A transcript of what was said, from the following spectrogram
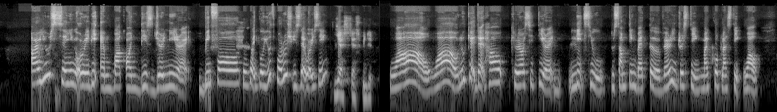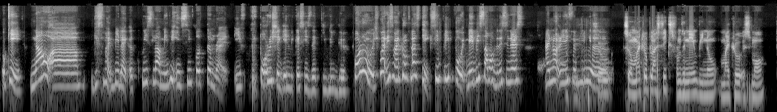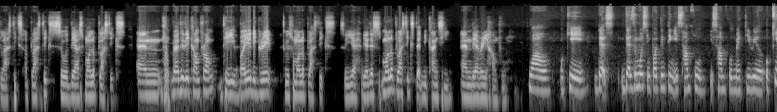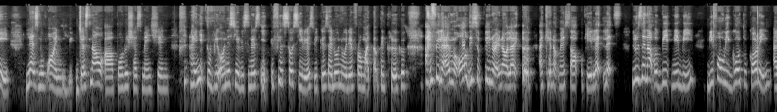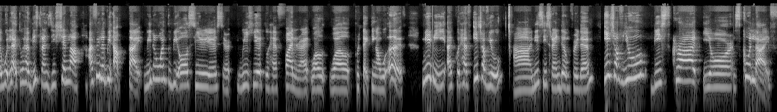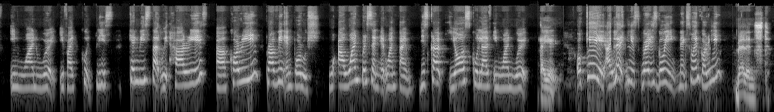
Are you saying already embark on this journey, right? Before Toyota Eco Youth Porush, is that what you're saying? Yes, yes, we did. Wow, wow. Look at that. How curiosity, right, leads you to something better. Very interesting. Microplastic. Wow. Okay, now uh, this might be like a quiz lah. Maybe in simple term, right? If Porush again because he's the team leader. Porush, what is microplastic? Simply put, maybe some of the listeners are not really familiar. So, so microplastics, from the name we know, micro is small, plastics are plastics, so they are smaller plastics. And where do they come from? They biodegrade to smaller plastics. So yeah, they are just smaller plastics that we can't see and they are very harmful. Wow. Okay. That's that's the most important thing. It's harmful. It's harmful material. Okay. Let's move on. Just now, uh, Porush has mentioned. I need to be honest here, listeners. It, it feels so serious because I don't know they're from Maktab Tentera. I feel like I'm all disciplined right now. Like I cannot mess up. Okay. Let let's loosen up a bit maybe before we go to Corinne, I would like to have this transition lah. I feel a bit uptight. We don't want to be all serious. We here to have fun, right? While while protecting our earth. Maybe I could have each of you. Ah, this is random for them. Each of you describe your school life in one word. If I could please, can we start with Harith, uh, Corinne, Praveen, and Porush? uh, one person at one time. Describe your school life in one word. Tired. Okay, I like this. Where is going? Next one, Corinne. Balanced.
